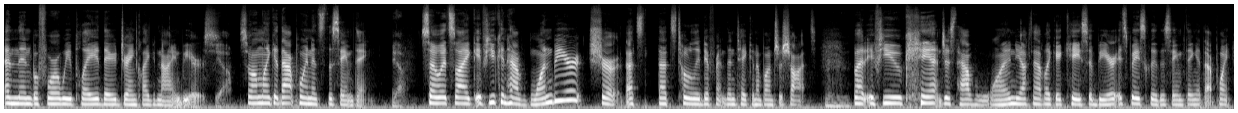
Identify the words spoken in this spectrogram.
And then before we played, they drank like nine beers. Yeah. So I'm like, at that point, it's the same thing. Yeah. So it's like if you can have one beer, sure, that's that's totally different than taking a bunch of shots. Mm-hmm. But if you can't just have one, you have to have like a case of beer. It's basically the same thing at that point.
